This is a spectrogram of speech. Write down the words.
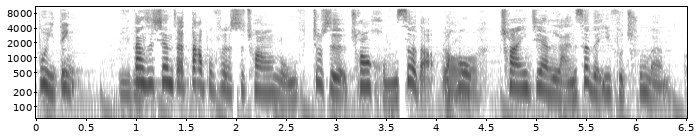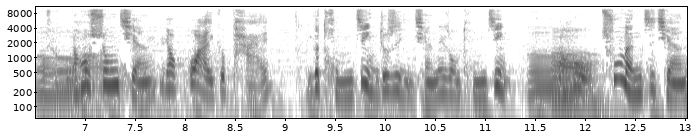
不一定。不一定。但是现在大部分是穿龙，就是穿红色的，然后穿一件蓝色的衣服出门，哦，然后胸前要挂一个牌，一个铜镜，就是以前那种铜镜，嗯然后出门之前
